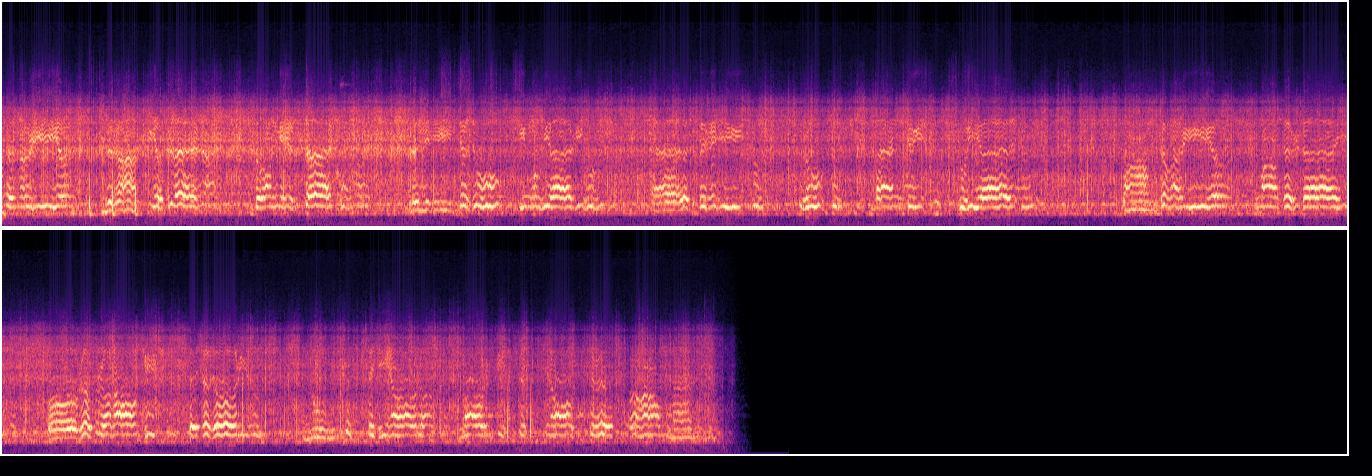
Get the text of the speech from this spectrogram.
Ave Maria, plena, Dominus tecum, benedicta tu in mulieribus, et benedictus fructus ventris tui. Santa Maria, Mater Dei, ora pronotis pesadorius, nunc et in hora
